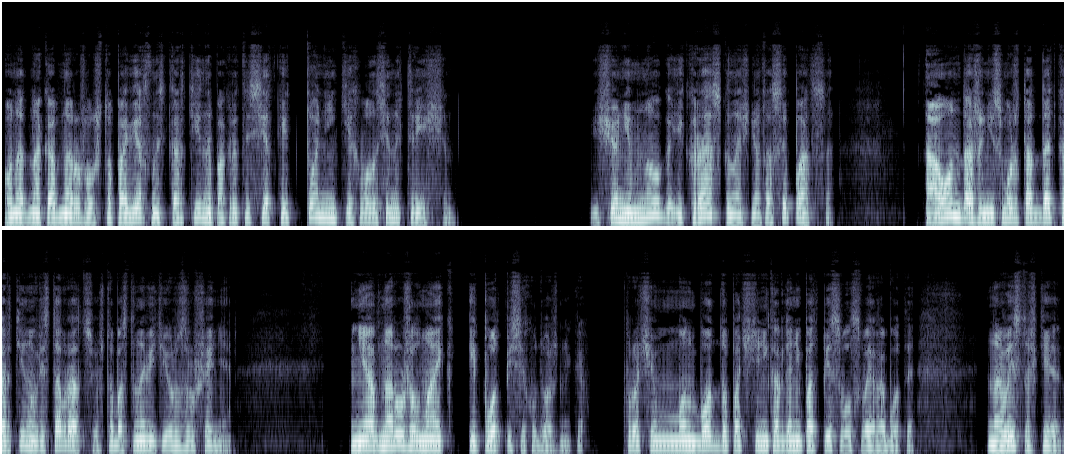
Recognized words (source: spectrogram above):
он, однако, обнаружил, что поверхность картины покрыта сеткой тоненьких волосяных трещин. Еще немного, и краска начнет осыпаться, а он даже не сможет отдать картину в реставрацию, чтобы остановить ее разрушение. Не обнаружил Майк и подписи художника. Впрочем, Монбоддо почти никогда не подписывал свои работы. На выставке,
